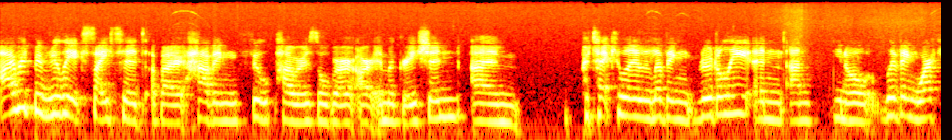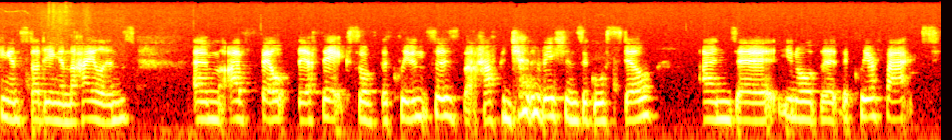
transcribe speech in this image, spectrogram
I would be really excited about having full powers over our immigration. Um, particularly living rurally and, and you know living, working, and studying in the Highlands. Um, I've felt the effects of the clearances that happened generations ago still. And, uh, you know, the, the clear fact,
